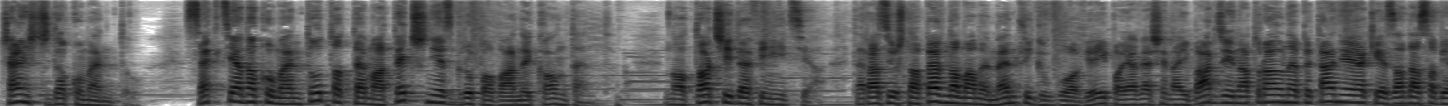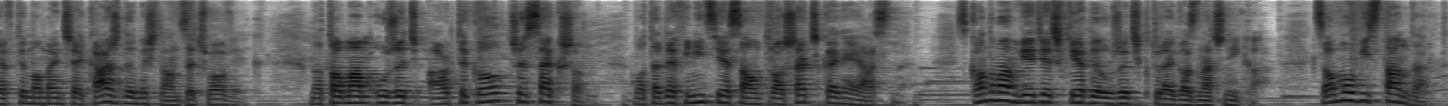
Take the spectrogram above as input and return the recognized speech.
część dokumentu. Sekcja dokumentu to tematycznie zgrupowany content. No to ci definicja. Teraz już na pewno mamy mętlik w głowie i pojawia się najbardziej naturalne pytanie, jakie zada sobie w tym momencie każdy myślący człowiek. No to mam użyć article czy section, bo te definicje są troszeczkę niejasne. Skąd mam wiedzieć, kiedy użyć którego znacznika? Co mówi standard?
